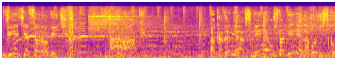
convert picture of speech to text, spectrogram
Wiecie, co robić! Akademia zmienia ustawienie na boisku.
